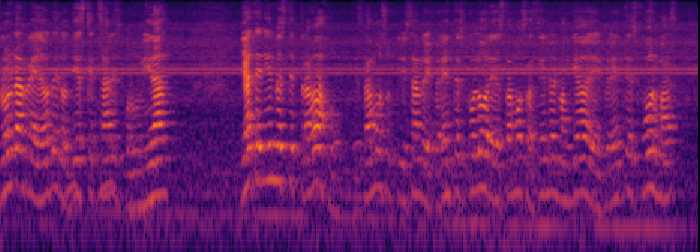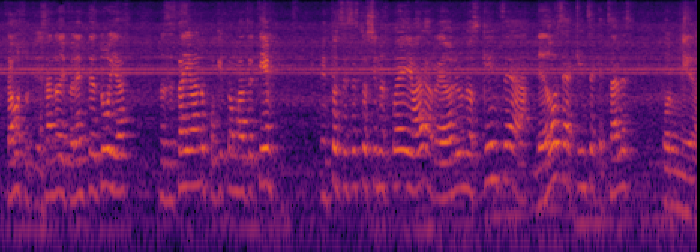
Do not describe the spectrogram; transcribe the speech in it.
ronda alrededor de los 10 quetzales por unidad. Ya teniendo este trabajo, estamos utilizando diferentes colores, estamos haciendo el mangueado de diferentes formas, estamos utilizando diferentes duyas, nos está llevando un poquito más de tiempo. Entonces esto sí nos puede llevar alrededor de unos 15 a, de 12 a 15 quetzales por unidad.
